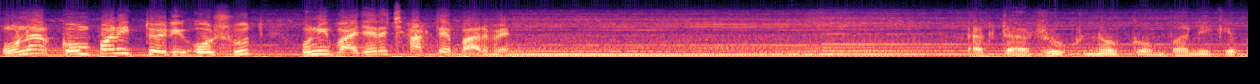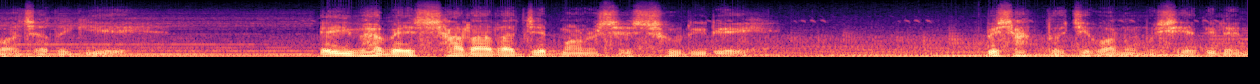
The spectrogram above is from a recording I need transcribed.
ওনার কোম্পানির তৈরি ওষুধ উনি বাজারে ছাড়তে পারবেন। একটা রুগ্ন কোম্পানিকে বাঁচাতে গিয়ে এইভাবে সারা রাজ্যের মানুষের শরীরে বিষাক্ত জীবাণু মিশিয়ে দিলেন।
